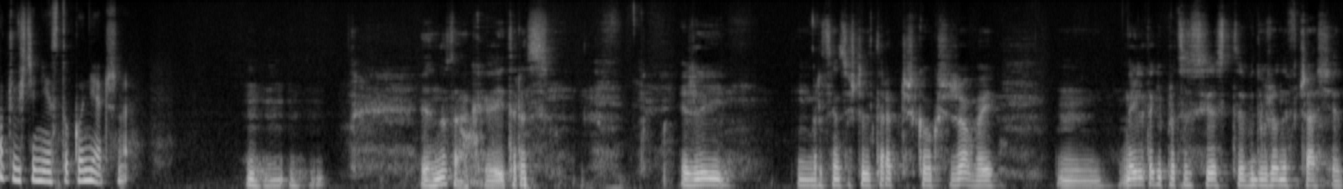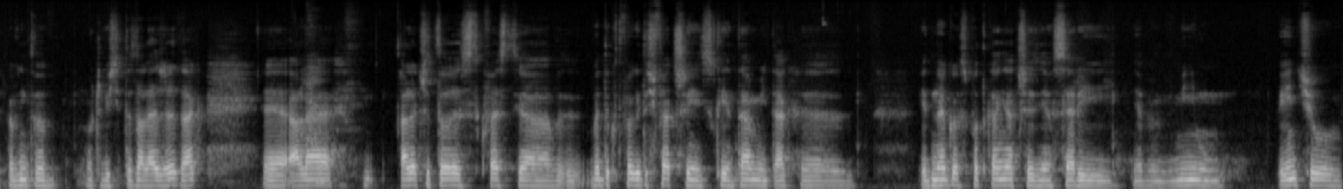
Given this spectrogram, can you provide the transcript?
Oczywiście nie jest to konieczne. Mm -hmm. No tak, i teraz, jeżeli wracając jeszcze do terapii czerwono-krzyżowej, mm, na ile taki proces jest wydłużony w czasie? Pewnie to, oczywiście to zależy, tak? E, ale, ale czy to jest kwestia według Twoich doświadczeń z klientami, tak? E, jednego spotkania, czy nie, serii, nie wiem, minimum pięciu,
